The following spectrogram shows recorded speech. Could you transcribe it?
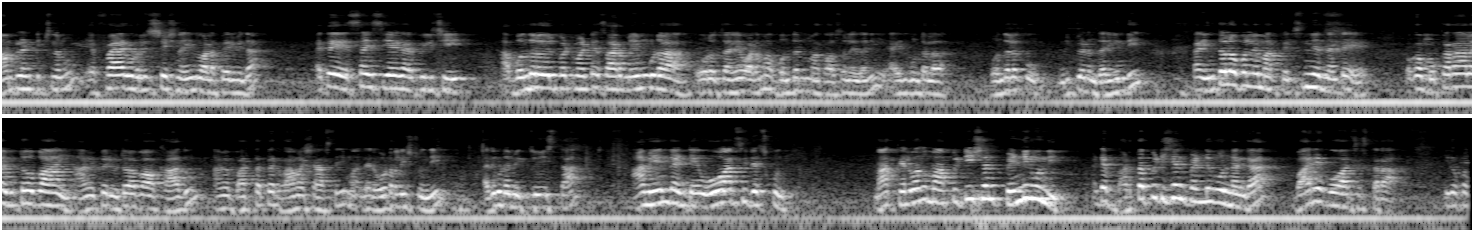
కంప్లైంట్ ఇచ్చినాము. ఎఫ్ఐఆర్ కూడా రిజిస్ట్రేషన్ అయింది వాళ్ళ పేరు మీద. అయితే ఎస్ఐసిఐ గారు పిలిచి ఆ బొందలు వదిలిపెట్టమంటే సార్ మేము కూడా ఓరోజు అనేవాడము ఆ బొందలు మాకు అవసరం లేదని ఐదు గుంటల బొందలకు విడిపించడం జరిగింది. కానీ ఇంత లోపలనే మాకు తెలిసింది ఏంటంటే ఒక ముక్కరాల విఠోబా అని ఆమె పేరు విఠోబా కాదు ఆమె భర్త పేరు రామశాస్త్రి మా దగ్గర ఓటర్ లిస్ట్ ఉంది అది కూడా మీకు చూపిస్తా. ఆమె ఏంటంటే ఓఆర్సీ తెచ్చుకుంది. మాకు తెలియదు మా పిటిషన్ పెండింగ్ ఉంది. అంటే భర్త పిటిషన్ పెండింగ్ ఉండగా భార్యకు ఓఆర్సీ ఇస్తారా? ఇది ఒక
